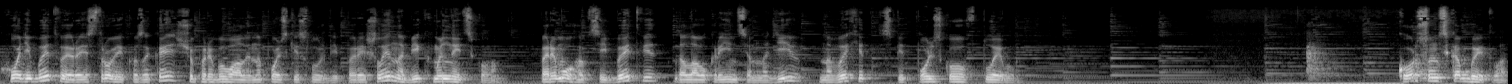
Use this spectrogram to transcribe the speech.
В ході битви реєстрові козаки, що перебували на польській службі, перейшли на бік Хмельницького. Перемога в цій битві дала українцям надію на вихід з-під польського впливу. Корсунська битва.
